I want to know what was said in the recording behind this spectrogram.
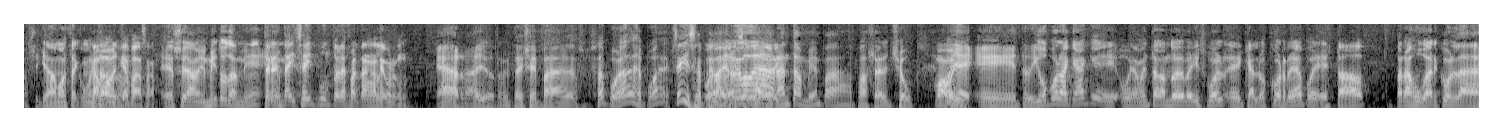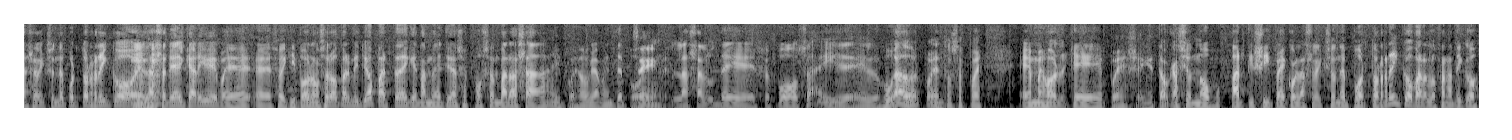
Así que vamos a estar comentando. Vamos a ver qué pasa. Eso ya mismito también. 36 puntos le faltan a LeBron. Eh, a rayo, 36 para... Se puede, se puede. Sí, se puede, Me imagino que lo dejarán también para hacer el show. Oye, eh, te digo por acá que, obviamente, hablando de béisbol, eh, Carlos Correa, pues, está para jugar con la selección de Puerto Rico en la Serie del Caribe, pues eh, su equipo no se lo permitió, aparte de que también él tiene a su esposa embarazada y pues obviamente por la salud de su esposa y del jugador, pues entonces pues es mejor que pues en esta ocasión no participe con la selección de Puerto Rico para los fanáticos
